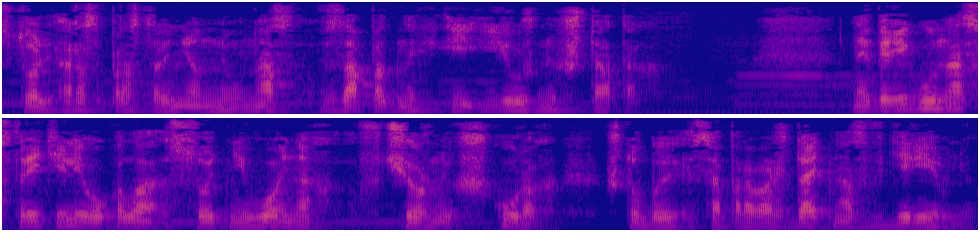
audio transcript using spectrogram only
столь распространенный у нас в западных и южных штатах. На берегу нас встретили около сотни воинов в черных шкурах, чтобы сопровождать нас в деревню.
